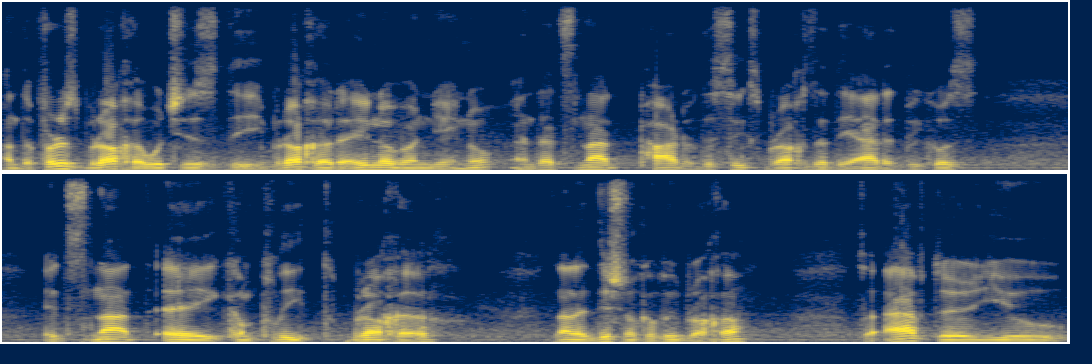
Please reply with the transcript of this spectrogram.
on the first bracha, which is the bracha Re'eno Vanyeno, and that's not part of the six brachas that they added because it's not a complete bracha, it's not an additional complete bracha. So after you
